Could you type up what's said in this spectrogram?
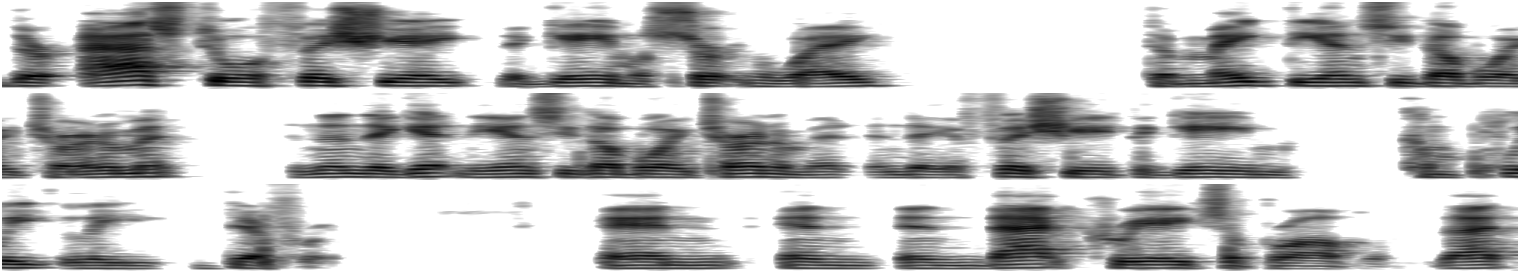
they're asked to officiate the game a certain way to make the NCAA tournament, and then they get in the NCAA tournament and they officiate the game completely different, and and and that creates a problem. That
